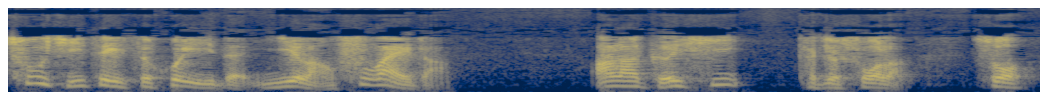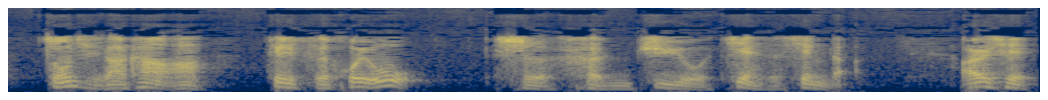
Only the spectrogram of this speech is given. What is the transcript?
出席这次会议的伊朗副外长阿拉格西他就说了，说总体上看啊，这次会晤是很具有建设性的，而且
